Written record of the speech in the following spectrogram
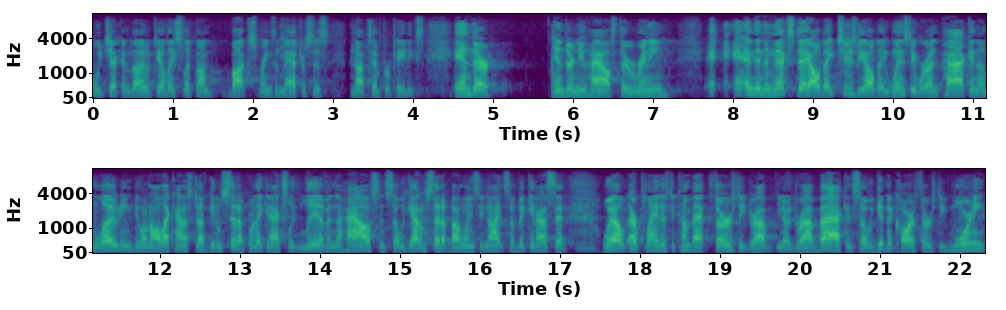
we check into the hotel. They slept on box springs and mattresses, not Tempur-Pedics. In their, in their new house, they're renting. And then the next day, all day, Tuesday, all day, Wednesday, we're unpacking, unloading, doing all that kind of stuff, get them set up where they can actually live in the house. And so we got them set up by Wednesday night. So Vicki and I said, well, our plan is to come back Thursday, drive, you know, drive back. And so we get in the car Thursday morning,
